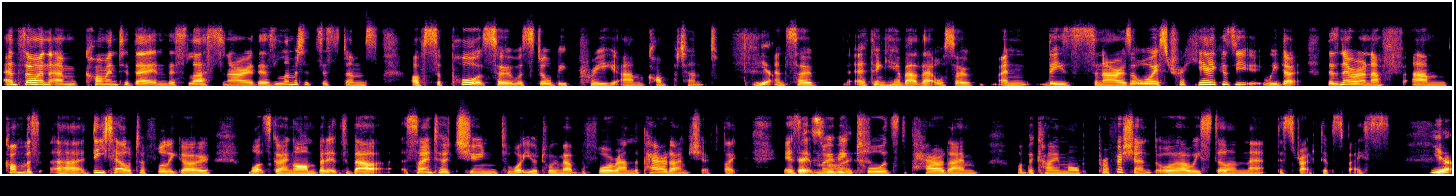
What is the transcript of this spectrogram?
And someone um commented that in this last scenario there's limited systems of support so it would still be pre um, competent. Yeah. And so thinking about that also. And these scenarios are always tricky because we don't there's never enough um converse uh, detail to fully go what's going on but it's about starting to attune to what you were talking about before around the paradigm shift. Like is That's it moving right. towards the paradigm of becoming more proficient or are we still in that destructive space? Yeah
